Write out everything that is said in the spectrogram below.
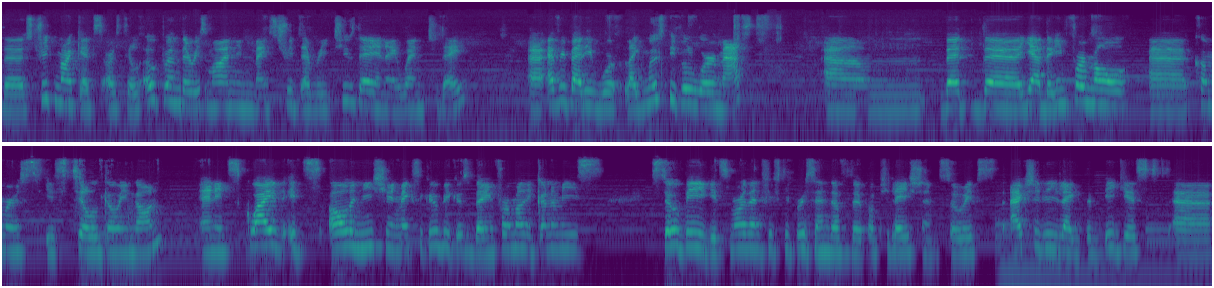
The street markets are still open. There is one in my street every Tuesday and I went today. Uh, everybody were like most people were masked um, but the yeah the informal uh, commerce is still going on, and it's quite it's all an issue in Mexico because the informal economy is so big. It's more than fifty percent of the population. So it's actually like the biggest uh,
